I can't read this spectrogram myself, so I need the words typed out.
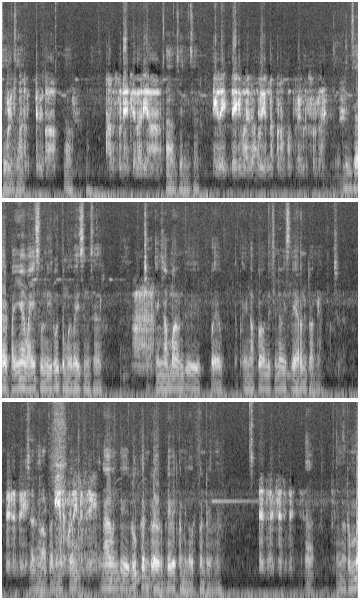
சரிங்க சார். இருக்கோம் ஆ. அரெஸ்ட் பண்ணியாச்சு எல்லாரையும். ஆ சரிங்க சார். நீங்க தை- தைரியமா இருங்க. உங்களுக்கு என்ன பண்ணணுமோ அப்புறம் எப்படி சொல்றேன். இல்லைங்க சார் பையன் வயசு வந்து இருபத்தொம்பது வயசுங்க சார். எங்கள் அம்மா வந்து இப்போ எங்கள் அப்பா வந்து சின்ன வயசில் இறந்துட்டாங்க. சரி இப்போ இருக்கீங்க? நான் வந்து லூக்கன்ற ஒரு ப்ரைவேட் கம்பெனியில் ஒர்க் பண்ணுறேன் சார். ரொம்ப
